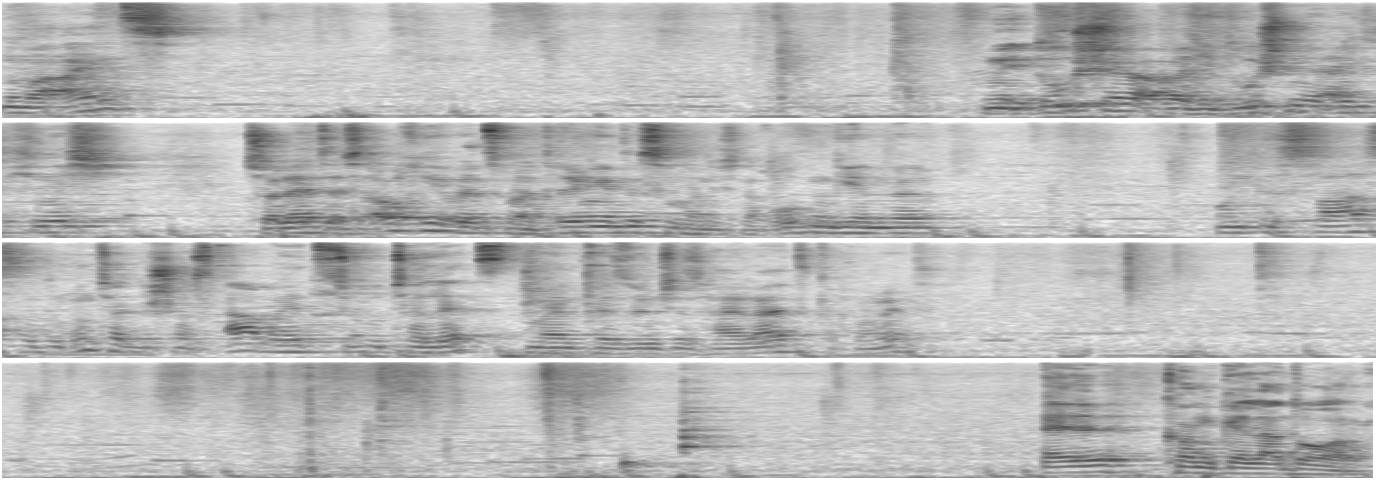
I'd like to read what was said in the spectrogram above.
Nummer 1. Mit Dusche, aber die duschen wir eigentlich nicht. Toilette ist auch hier, wenn es mal dringend ist und man nicht nach oben gehen will. Und das war's mit dem Untergeschoss. Aber jetzt zu guter Letzt mein persönliches Highlight. Guck mal mit. El Congelador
